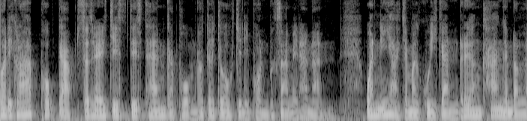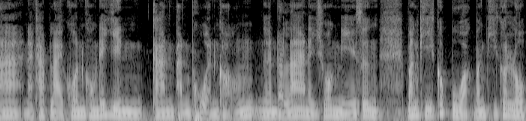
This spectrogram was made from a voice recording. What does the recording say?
วัสดีครับ พบกับ Strategist Distance กับผม ดรโจ๊ก จิติพลพฤกษาเมธานันท์ วันนี้อยากจะมาคุยกันเรื่องค่าเงินดอลลาร์นะครับ หลายคนคงได้ยินการผันผวนของเงินดอลลาร์ในช่วงนี้ ซึ่งบางทีก็บวกบางทีก็ลบ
